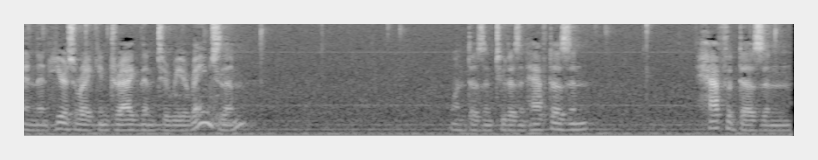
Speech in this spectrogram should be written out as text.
And then here's where I can drag them to rearrange them one dozen, two dozen, half dozen, half a dozen,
